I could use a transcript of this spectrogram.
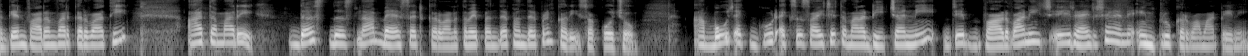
અગેન વારંવાર કરવાથી. આ તમારે દસ દસના બે સેટ કરવાના, તમે પંદર પંદર પણ કરી શકો છો. આ બહુ જ એક ગુડ એક્સરસાઇઝ છે તમારા ઢીંચાની જે વાળવાની જે રેન્જ છે એને ઇમ્પ્રૂવ કરવા માટેની.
